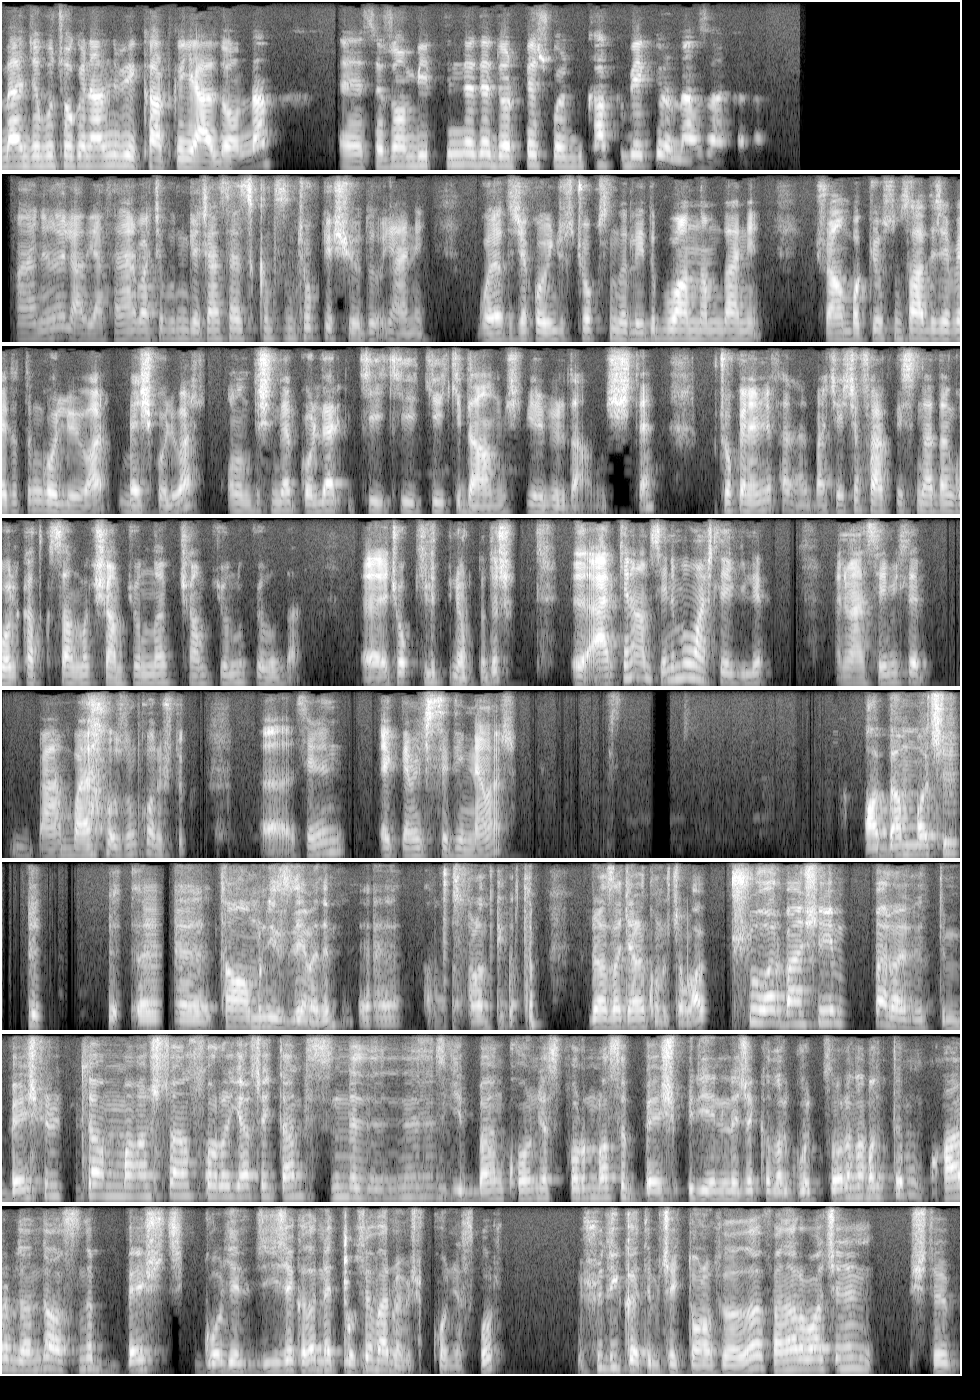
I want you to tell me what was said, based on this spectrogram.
Bence bu çok önemli bir katkı geldi ondan. E, sezon bittiğinde de 4-5 gol bir katkı bekliyorum ben Zanka'dan. Aynen öyle abi. Ya Fenerbahçe bunun geçen sene sıkıntısını çok yaşıyordu. Yani gol atacak oyuncusu çok sınırlıydı. Bu anlamda hani şu an bakıyorsun sadece Vedat'ın golü var. 5 golü var. Onun dışında hep goller 2-2-2-2 dağılmış. 1-1 dağılmış işte. Bu çok önemli Fenerbahçe için. Farklı isimlerden gol katkısı almak şampiyonluk, şampiyonluk yolunda e, çok kilit bir noktadır. E, Erken abi senin bu maçla ilgili hani ben Semih'le ben bayağı uzun konuştuk. E, senin eklemek istediğin ne var? Abi ben maçı e, tamamını izleyemedim. E, hatta sonra tekrar Biraz daha genel konuşacağım abi. Şu var ben şeyi merak ettim. 5-1 biten maçtan sonra gerçekten sizin de dediğiniz gibi ben Konya Spor'un nasıl 5-1 yenilecek kadar gol sonra da baktım harbiden de aslında 5 gol yiyecek kadar net pozisyon vermemiş Konya Spor. Şu dikkatimi çekti o noktada da Fenerbahçe'nin işte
